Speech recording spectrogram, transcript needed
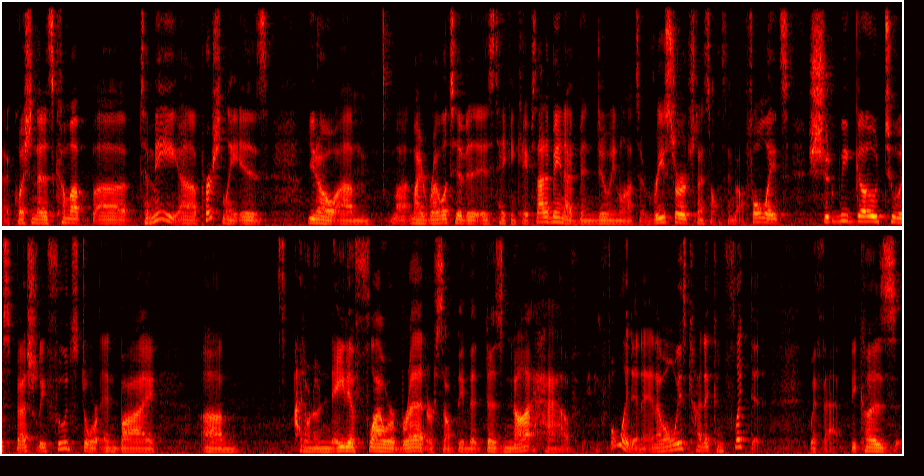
a question that has come up uh, to me uh, personally is, you know, um, my, my, relative is taking capecitabine. I've been doing lots of research, and I saw the thing about folates. Should we go to a specialty food store and buy, um, I don't know, native flour bread or something that does not have any folate in it? And I'm always kind of conflicted with that because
